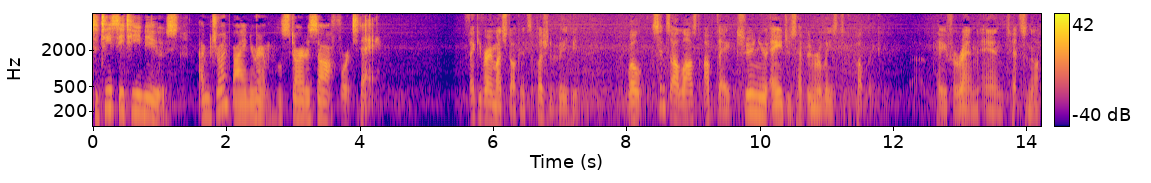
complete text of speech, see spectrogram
to TCT News. I'm joined by Narim, who'll start us off for today. Thank you very much, Duncan. It's a pleasure to be here. Well, since our last update, two new ages have been released to the public uh, Payiferen and Tetsonot.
